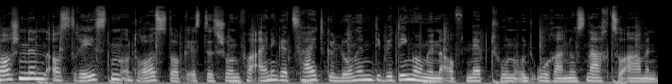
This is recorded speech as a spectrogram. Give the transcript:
Forschenden aus Dresden und Rostock ist es schon vor einiger Zeit gelungen, die Bedingungen auf Neptun und Uranus nachzuahmen.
